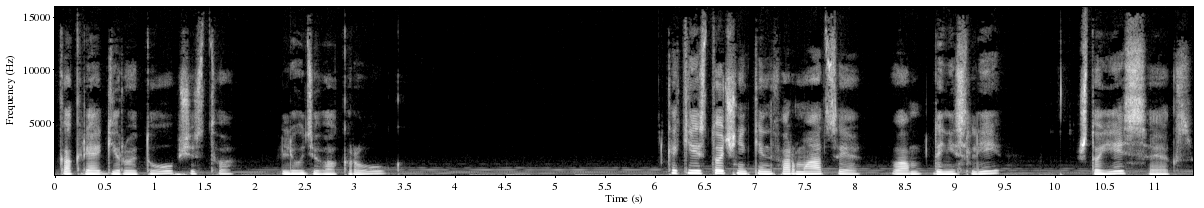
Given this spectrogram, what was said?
Как реагирует общество, люди вокруг? Какие источники информации вам донесли, что есть секс?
